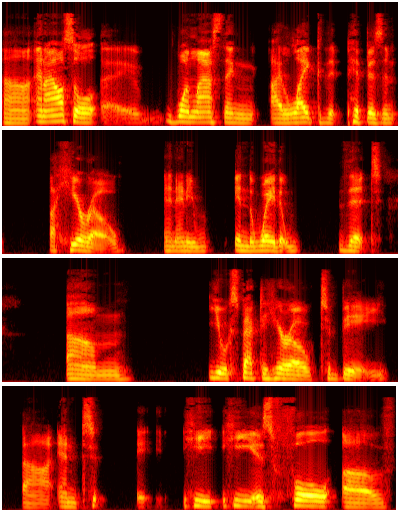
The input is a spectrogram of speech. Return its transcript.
Uh and i also uh, one last thing i like that pip isn't a hero in any in the way that that um you expect a hero to be. Uh and to, he he is full of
